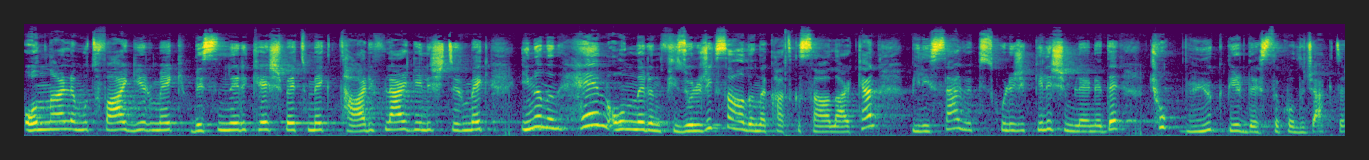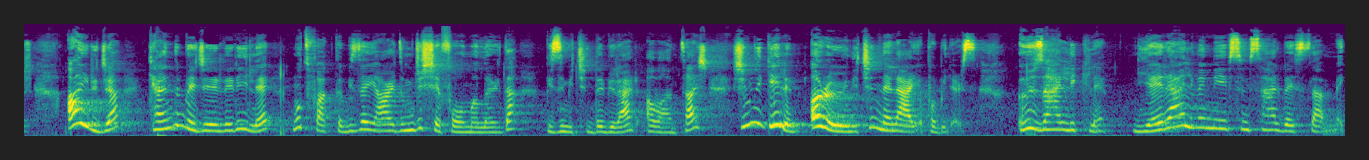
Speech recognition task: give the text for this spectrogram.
Onlarla mutfağa girmek, besinleri keşfetmek, tarifler geliştirmek inanın hem onların fizyolojik sağlığına katkı sağlarken bilişsel ve psikolojik gelişimlerine de çok büyük bir destek olacaktır. Ayrıca kendi becerileriyle mutfakta bize yardımcı şef olmaları da bizim için de birer avantaj. Şimdi gelin ara öğün için neler yapabiliriz? Özellikle yerel ve mevsimsel beslenmek.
